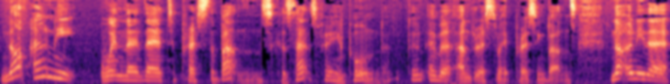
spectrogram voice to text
Not only when they're there to press the buttons, because that's very important. Don't, ever underestimate pressing buttons. Not only there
